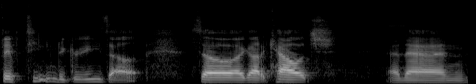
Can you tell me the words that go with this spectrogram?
15 degrees out. So I got a couch and then.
